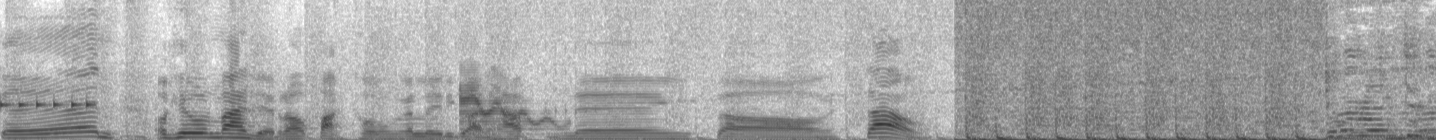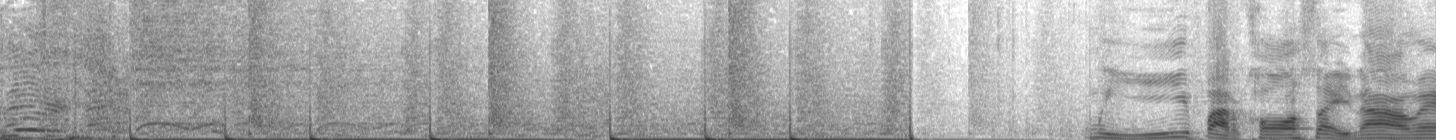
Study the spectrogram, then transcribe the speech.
เกินโอเคคุณมาเดี๋ยวเราปักธงกันเลยดีกว่าครับหนึ่งสองสามหมีปาดคอใส่หน้าแม่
